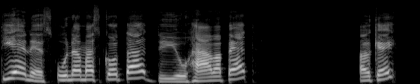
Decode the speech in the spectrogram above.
¿Tienes una mascota? Do you have a pet? Okay.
